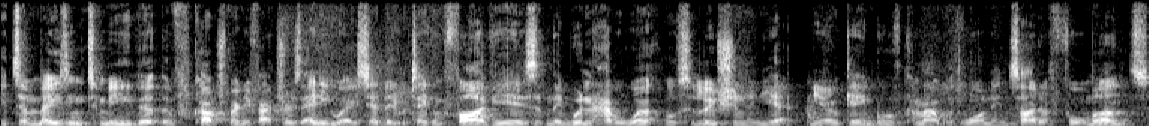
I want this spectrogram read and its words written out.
It's amazing to me that the cartridge manufacturers anyway said that it would take them five years and they wouldn't have a workable solution, and yet you know Gamebore have come out with one inside of four months.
